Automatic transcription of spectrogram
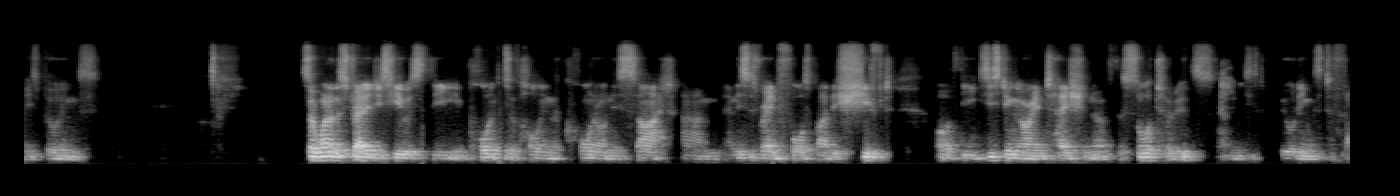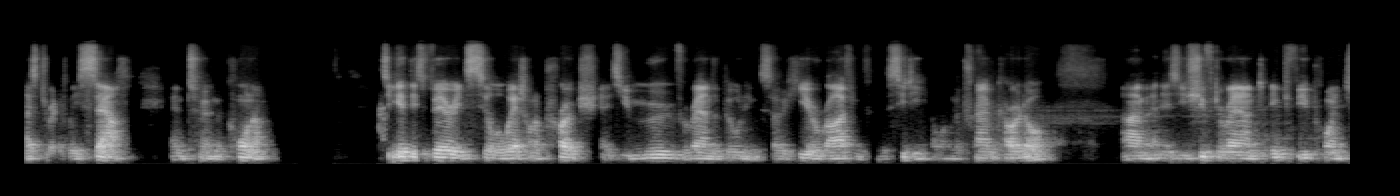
these buildings. So one of the strategies here was the importance of holding the corner on this site. Um, and this is reinforced by the shift of the existing orientation of the sawtooths and buildings to face directly south and turn the corner. So you get this varied silhouette on approach as you move around the building. So here arriving from the city along the tram corridor, um, and as you shift around, each viewpoint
